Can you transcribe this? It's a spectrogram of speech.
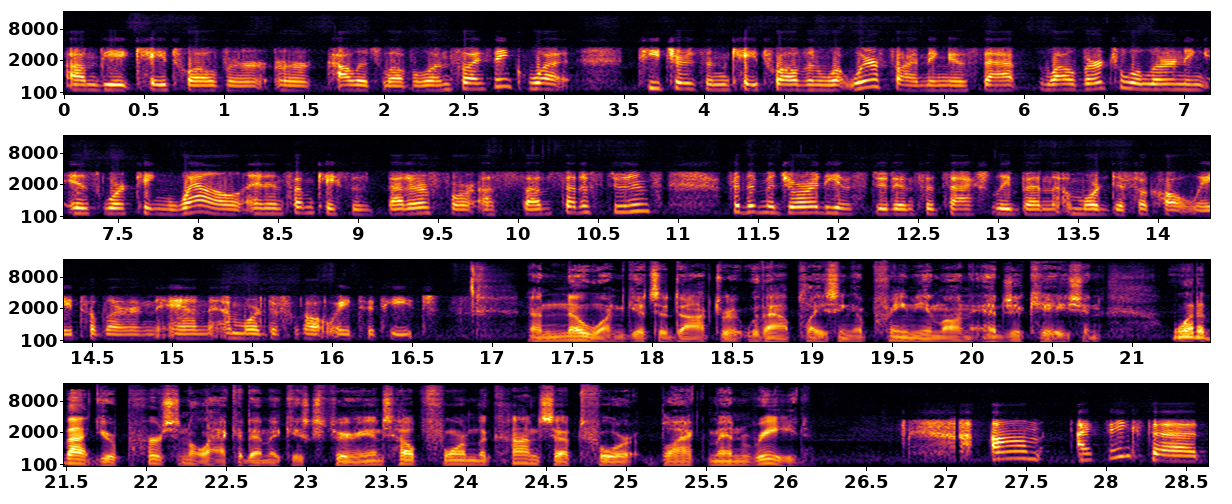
um, be it K-12 or, or college level. And so I think what teachers in K-12 and what we're finding is that while virtual learning is working well, and in some cases better for a subset of students. For the majority of students, it's actually been a more difficult way to learn and a more difficult way to teach. Now, no one gets a doctorate without placing a premium on education. What about your personal academic experience helped form the concept for Black Men Read? Um, I think that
